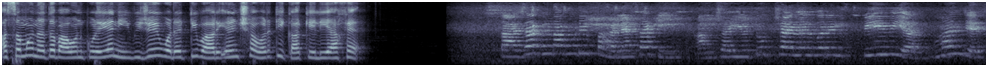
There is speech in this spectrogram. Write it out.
असं म्हणत बावनकुळे यांनी विजय वडट्टीवार यांच्यावर टीका केली आहे. ताज्या घडामोडी पाहण्यासाठी आमच्या यूट्यूब चॅनलवरील पी व्ही आर म्हणजेच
